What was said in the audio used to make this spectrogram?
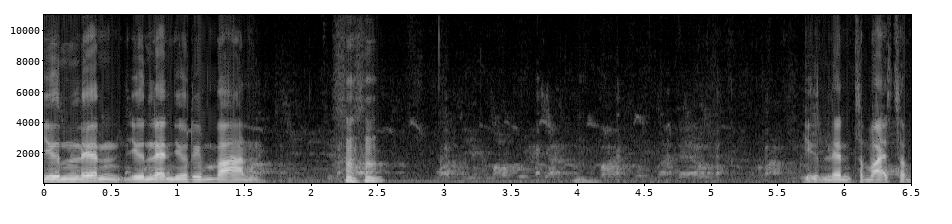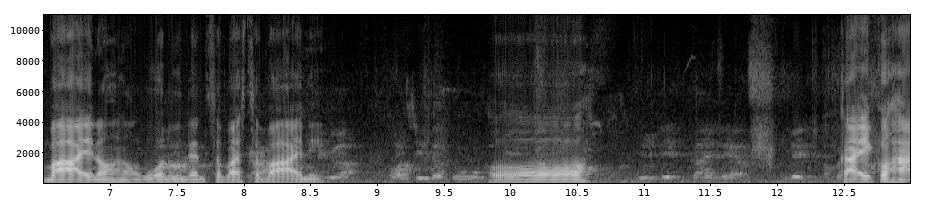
ยืนเล่น ยืนเล่นอยู่ริมบ้าน ยืนเล่นสบายๆเนาะน้องวัวยืนเล่นสบายๆนี่โอ้ไก่ก็หา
